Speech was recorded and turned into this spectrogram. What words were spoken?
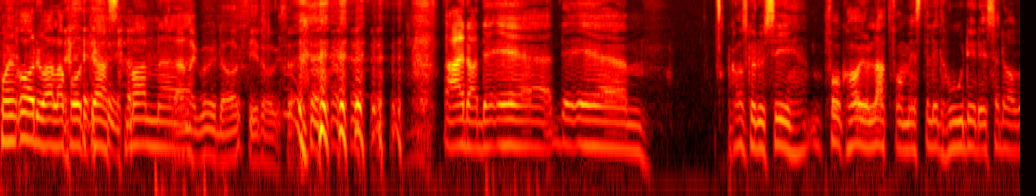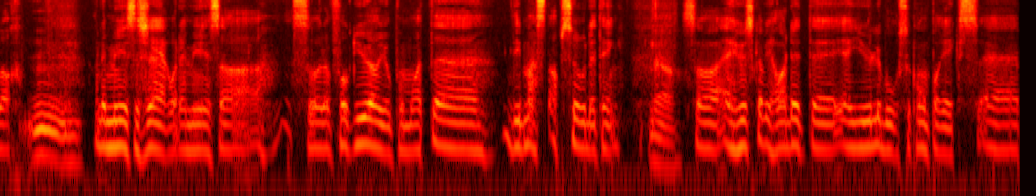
på en radio eller podkast, men Den Denne går i dagtid òg, så. Nei da, det er, det er um, Hva skal du si? Folk har jo lett for å miste litt hodet i disse dager. Mm. Det er mye som skjer, og det er mye som Så det, folk gjør jo på en måte de mest absurde ting. Ja. Så jeg husker vi hadde et, et julebord som kom på Riks, eh,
